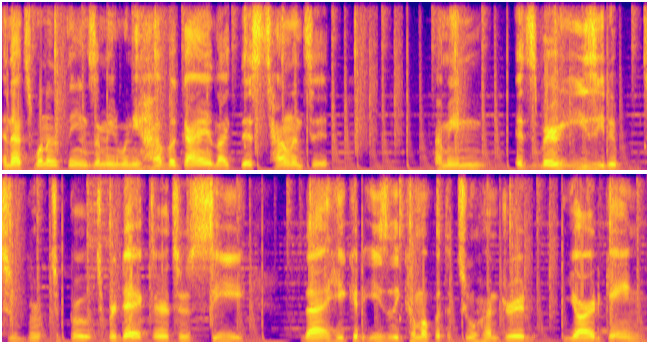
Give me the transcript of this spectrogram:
And that's one of the things. I mean, when you have a guy like this talented, I mean, it's very easy to to to, to predict or to see that he could easily come up with a 200 yard game.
